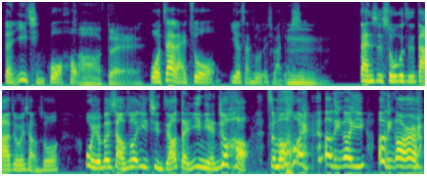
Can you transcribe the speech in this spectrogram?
等疫情过后啊，对，我再来做一二三四五六七八九十。嗯但是殊不知，大家就会想说，我原本想说疫情只要等一年就好，怎么会二零二一、二零二二，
